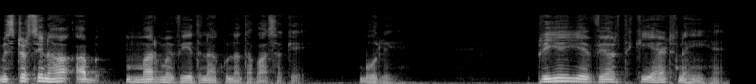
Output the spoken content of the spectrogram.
मिस्टर सिन्हा अब मर्म वेदना को न दबा सके। बोले प्रिय, ये व्यर्थ की ऐठ नहीं है।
